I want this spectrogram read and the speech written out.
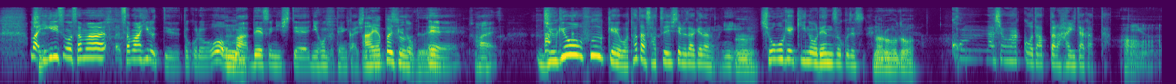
まあイギリスのサマーサマーヒルっていうところを、うん。まあベースにして日本で展開してあやっぱりるんですけど、ね。ええ。はい。授業風景をただ撮影してるだけなのに、うん。衝撃の連続ですね。なるほど。こんな小学校だったら入りたかったっていう。はあ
